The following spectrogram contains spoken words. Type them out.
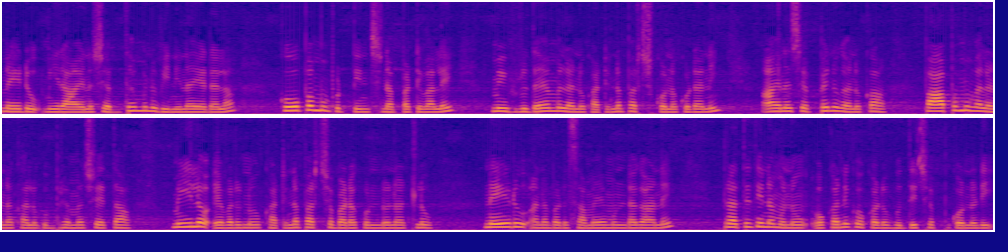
నేడు మీరు ఆయన శబ్దమును వినిన ఎడల కోపము పుట్టించినప్పటి వలె మీ హృదయములను కఠినపరుచుకొనకుడని ఆయన చెప్పెను గనుక పాపము వలన కలుగు భ్రమచేత మీలో ఎవడును కఠినపరచబడకుండునట్లు నేడు అనబడు సమయముండగానే ప్రతిదినమును ఒకనికొకడు బుద్ధి చెప్పుకొనుడి.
